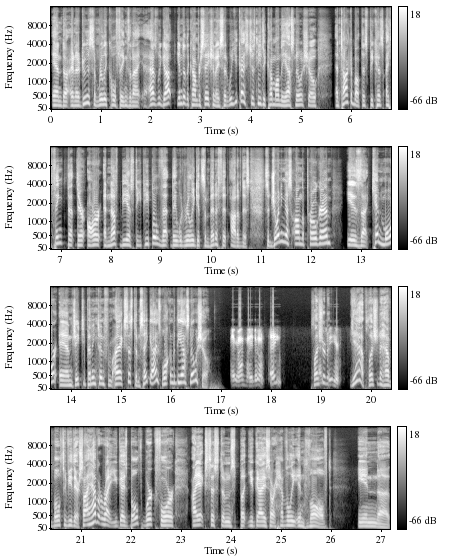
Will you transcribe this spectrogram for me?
and uh, and are doing some really cool things. And I, as we got into the conversation, I said, "Well, you guys just need to come on the Ask Noah show and talk about this because I think that there are enough BSD people that they would really get some benefit out of this." So, joining us on the program is uh, Ken Moore and JT Pennington from IX Systems. Hey guys, welcome to the Ask Noah show. Hey man, how you doing? Hey, Pleasure nice to to be here. yeah, pleasure to have both of you there. So I have it right. You guys both work for IX Systems, but you guys are heavily involved in uh,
